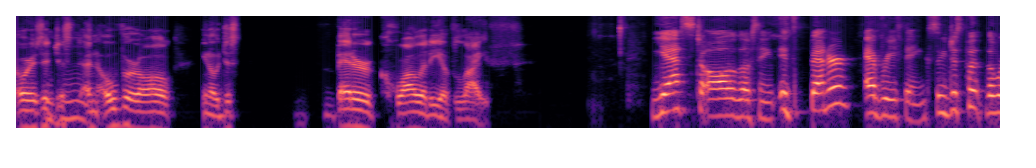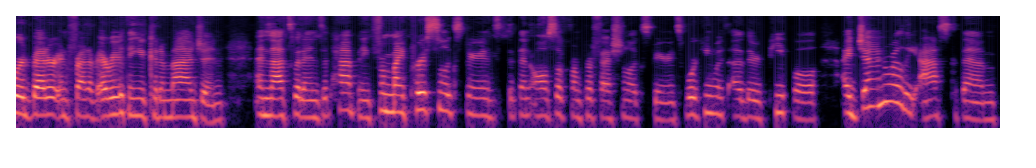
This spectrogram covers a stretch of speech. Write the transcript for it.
or is it just mm-hmm. an overall you know just better quality of life Yes to all of those things. It's better everything. So you just put the word better in front of everything you could imagine. And that's what ends up happening. From my personal experience, but then also from professional experience, working with other people, I generally ask them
